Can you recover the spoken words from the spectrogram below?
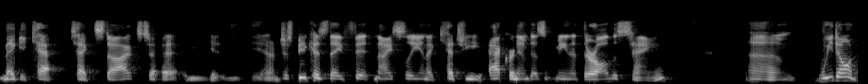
mega cap tech stocks. Uh, you know, just because they fit nicely in a catchy acronym doesn't mean that they're all the same. Um, we don't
